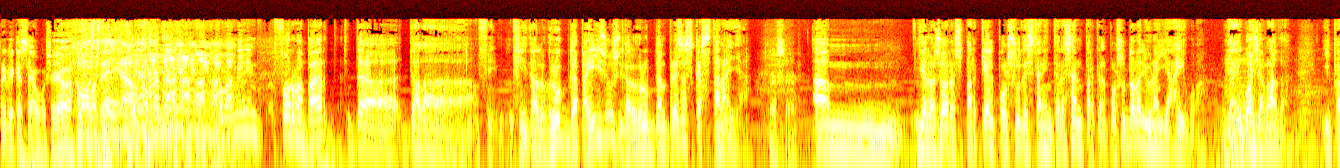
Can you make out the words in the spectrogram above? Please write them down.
primer que seu. Això ja Com a vostè. com a mínim, com a mínim forma part de, de la, en fi, fi, del grup de països i del grup d'empreses que estan allà. Ser. Um, I aleshores, per què el Pol Sud és tan interessant? Perquè al Pol Sud de la Lluna hi ha aigua, hi ha aigua gelada. I per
